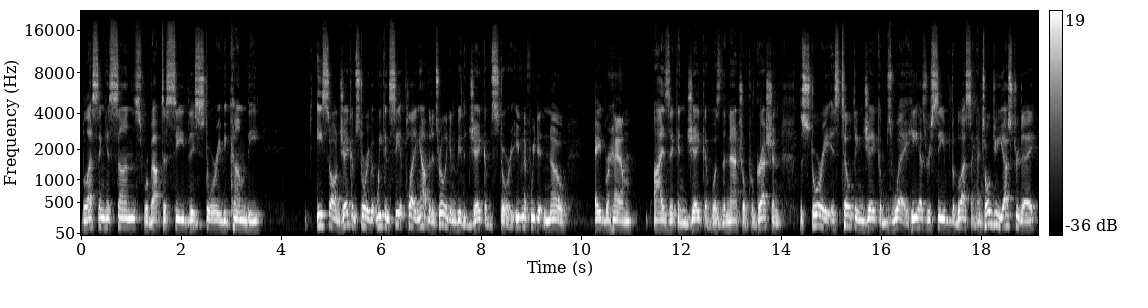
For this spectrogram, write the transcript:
blessing his sons. We're about to see the story become the Esau and Jacob story, but we can see it playing out that it's really going to be the Jacob story. Even if we didn't know Abraham, Isaac, and Jacob was the natural progression, the story is tilting Jacob's way. He has received the blessing. I told you yesterday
